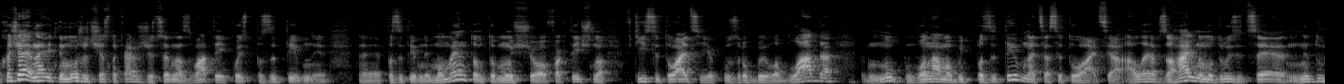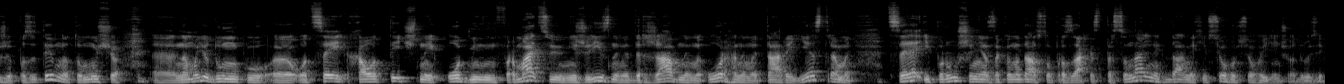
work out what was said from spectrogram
Хоча я навіть не можу, чесно кажучи, це назвати якось позитивним, позитивним моментом, тому що фактично в тій ситуації, яку зробила влада, ну вона, мабуть, позитивна ця ситуація, але в загальному, друзі, це не дуже позитивно, тому що, е, на мою думку, е, оцей хаотичний обмін інформацією між різними державними органами та реєстрами це і порушення законодавства про захист персональних даних і всього всього іншого, друзі.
